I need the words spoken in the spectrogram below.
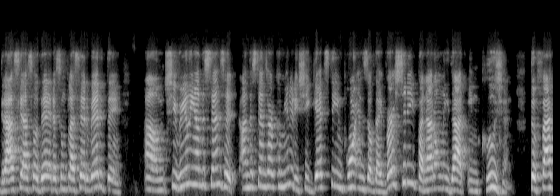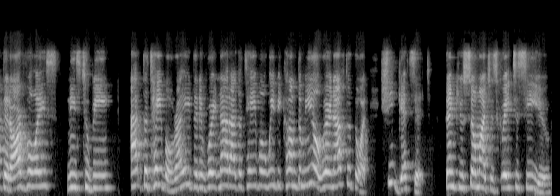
gracias Odette es un placer verte um, she really understands it, understands our community. She gets the importance of diversity, but not only that, inclusion. The fact that our voice needs to be at the table, right? That if we're not at the table, we become the meal. We're an afterthought. She gets it. Thank you so much. It's great to see you.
